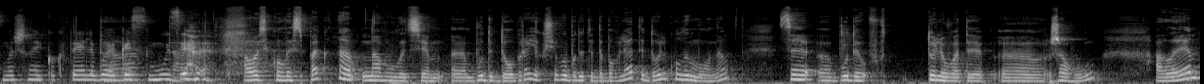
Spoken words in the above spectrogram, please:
смачний коктейль або так, якийсь смузі. Так. А ось коли спека на, на вулиці е, буде добре, якщо ви будете додати дольку лимона, це е, буде втолювати жагу, але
